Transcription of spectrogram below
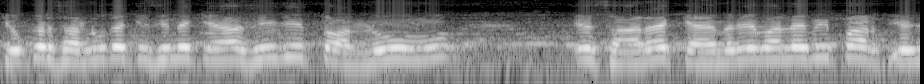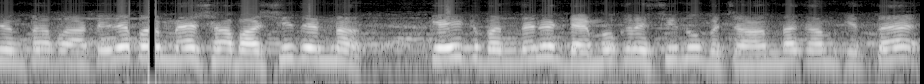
ਕਿਉਂਕਿ ਸਾਨੂੰ ਤਾਂ ਕਿਸੇ ਨੇ ਕਿਹਾ ਸੀ ਜੀ, ਤੁਹਾਨੂੰ ਇਹ ਸਾਰਾ ਕੈਮਰੇ ਵਾਲੇ ਵੀ ਭਾਰਤੀ ਜਨਤਾ ਪਾਰਟੀ ਦੇ, ਪਰ ਮੈਂ ਸ਼ਾਬਾਸ਼ੀ ਦਿੰਦਾ ਕਿ ਇੱਕ ਬੰਦੇ ਨੇ ਡੈਮੋਕ੍ਰੇਸੀ ਨੂੰ ਬਚਾਉਣ ਦਾ ਕੰਮ ਕੀਤਾ ਹੈ।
